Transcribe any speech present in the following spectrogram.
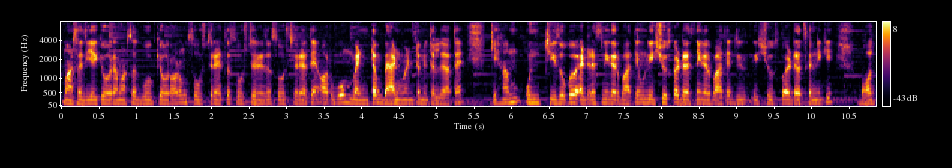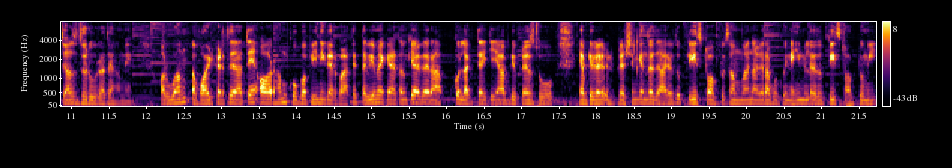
हमारे साथ ये क्यों हो रहा है, हमारे साथ वो क्यों हो रहा है, और हम सोचते रहते हैं, सोचते रहते हैं, सोचते रहते हैं, और वो मेंटम बैड मोमेंटम में चले जाता है कि हम उन चीज़ों को एड्रेस नहीं कर पाते, उन इश्यूज़ को एड्रेस नहीं कर पाते, जिन इश्यूज़ को एड्रेस करने की बहुत ज़्यादा ज़रूरत है हमें। और वो हम अवॉइड करते जाते हैं और हम कोप अप ही नहीं कर पाते। तभी मैं कहता हूँ कि अगर आपको लगता है कि आप डिप्रेस्ड हो या आप डिप्रेशन के अंदर जा रहे हो तो प्लीज़ टॉक टू समवन अगर आपको कोई नहीं मिल रहा है तो प्लीज़ टॉक टू मी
